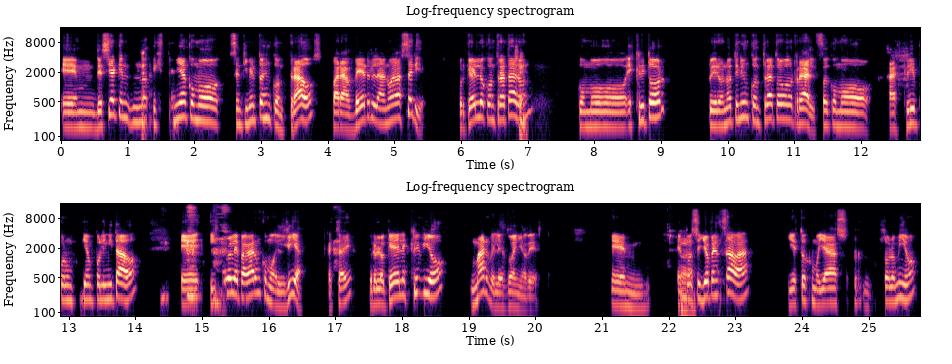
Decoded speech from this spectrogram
em, decía que no- tenía como sentimientos encontrados para ver la nueva serie, porque a él lo contrataron como escritor, pero no tenía un contrato real, fue como a escribir por un tiempo limitado eh, y solo le pagaron como el día, ¿cachai? Pero lo que él escribió, Marvel es dueño de esto. Em, entonces yo pensaba, y esto es como ya solo mío,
